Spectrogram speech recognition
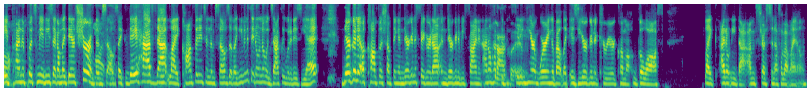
it uh-huh. Oh, kind of puts me at ease. Like I'm like they're sure of themselves. Like they have that like confidence in themselves that like even if they don't know exactly what it is yet, they're gonna accomplish something and they're gonna figure it out and they're gonna be fine. And I don't have to be sitting here worrying about like is your gonna career come o- go off like I don't need that. I'm stressed enough about my own.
